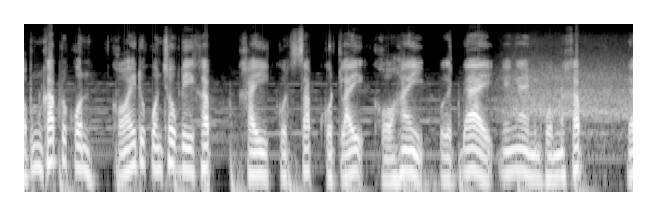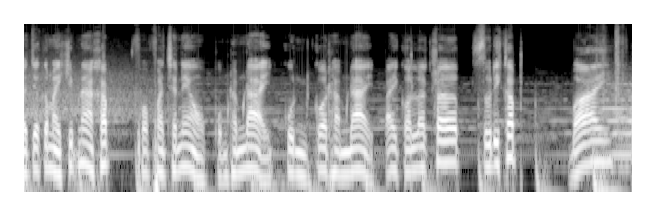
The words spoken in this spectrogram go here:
ขอบคุณครับทุกคน ขอให้ทุกคนโชคดีครับ ใครกดซับกดไลค์ขอให้เปิดได้ง่ายๆเหมือนผมนะครับ แล้วเจอกันใหม่คลิปหน้าครับ For Fun Channel ผมทำได้ คุณก็ทำได้ ไปก่อนแล้วครับ สวัสดีครับบาย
